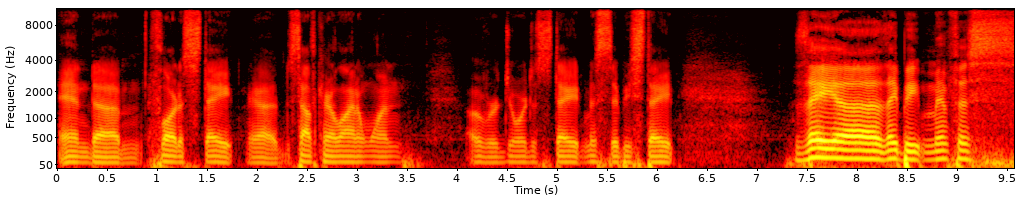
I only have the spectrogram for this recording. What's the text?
and um, Florida State. Uh, South Carolina won over Georgia State, Mississippi State. They uh, they beat Memphis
